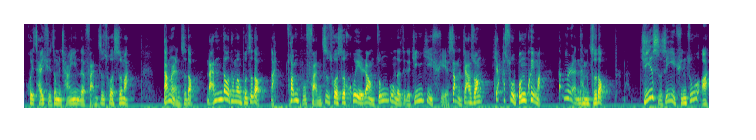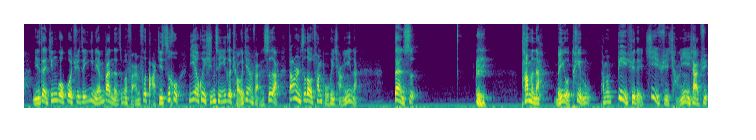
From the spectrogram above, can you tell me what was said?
会采取这么强硬的反制措施吗？当然知道，难道他们不知道啊？川普反制措施会让中共的这个经济雪上加霜，加速崩溃吗？当然他们知道。那即使是一群猪啊，你在经过过去这一年半的这么反复打击之后，你也会形成一个条件反射啊。当然知道川普会强硬的，但是 他们呢没有退路，他们必须得继续强硬下去。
